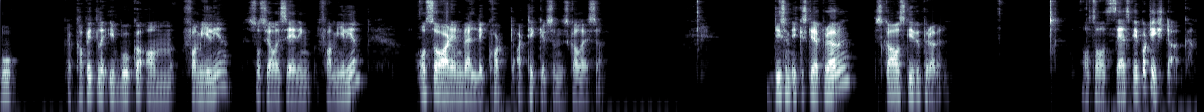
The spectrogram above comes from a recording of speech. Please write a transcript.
bok, kapitlet i boka om familien, sosialisering familien, og så er det en veldig kort artikkel som du skal lese. De som ikke skrev prøven, skal skrive prøven. Og så ses vi på tirsdag.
